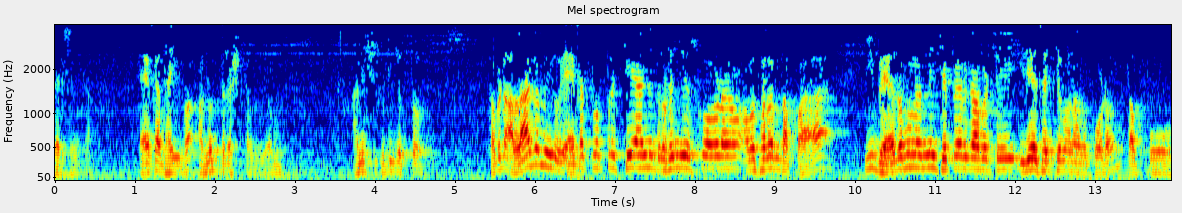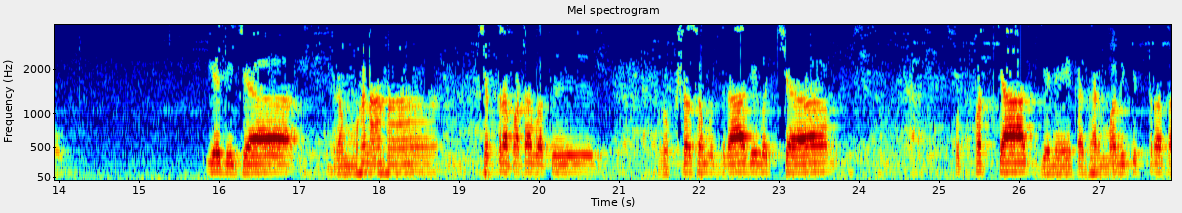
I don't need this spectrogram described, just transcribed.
దర్శించాలి. ఏకదైవ అనుద్రష్టవ్యం అని శృతి చెప్తోంది. కాబట్టి అలాగ మీరు ఏకత్వ ప్రత్యయాన్ని దృఢం చేసుకోవడం అవసరం తప్ప ఈ భేదములన్నీ చెప్పారు కాబట్టి ఇదే సత్యం అని అనుకోవడం తప్పు. యది చ బ్రహ్మణ చిత్రపటవత్ వృక్షసముద్రాదివచ్చ ఉత్పత్యాద్యనేక ధర్మ విచిత్రత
